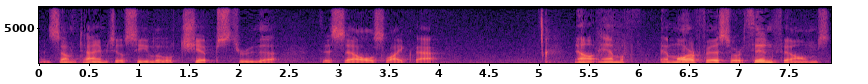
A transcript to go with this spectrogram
And sometimes you'll see little chips through the, the cells like that. Now, am amorphous or thin films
